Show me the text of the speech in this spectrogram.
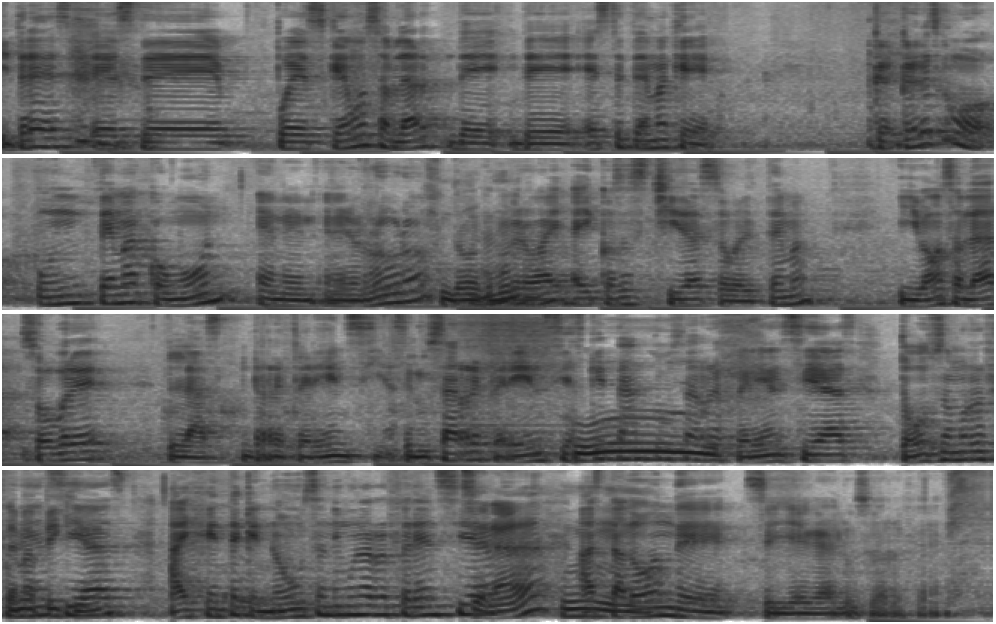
Y tres, este. Pues queremos hablar de, de este tema que. Cre- Creo que es como un tema común en el, en el rubro, pero hay, hay cosas chidas sobre el tema. Y vamos a hablar sobre las referencias, el usar referencias. ¿Qué tanto usar referencias? Todos usamos referencias. Hay gente que no usa ninguna referencia. ¿Será? ¿Hasta Mm. dónde se llega el uso de referencias?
